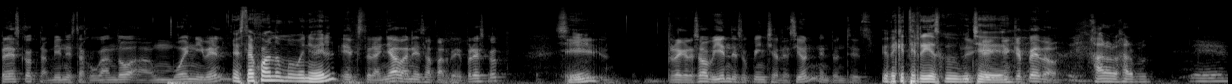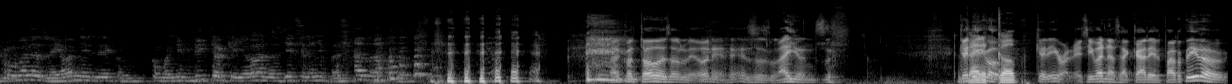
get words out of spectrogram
Prescott también está jugando a un buen nivel. está jugando a un muy buen nivel. Extrañaban esa parte de Prescott. Sí. Y regresó bien de su pinche lesión, entonces... ¿De qué te ríes, ¿de pinche qué, de qué pedo? Harold Harwood? De ¿Cómo van los leones? De, con- como el invicto que llevaban los Jets el año pasado. Van con todos esos leones, ¿eh? esos Lions. ¿Qué digo? ¿Qué digo? Les iban a sacar el partido.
